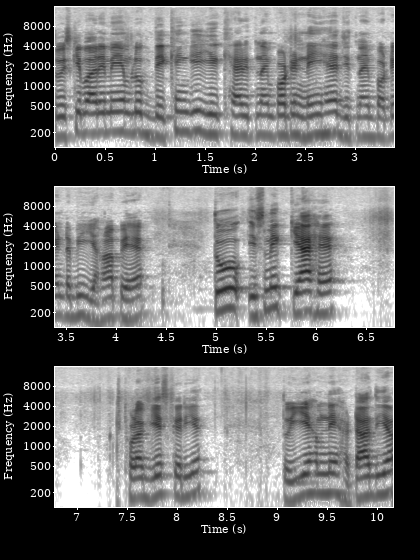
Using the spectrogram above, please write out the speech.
तो इसके बारे में हम लोग देखेंगे, ये खैर इतना इम्पोर्टेंट नहीं है, जितना इम्पोर्टेंट अभी यहाँ पे है। तो इसमें क्या है? थोड़ा गेस करिए। तो ये हमने हटा दिया।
